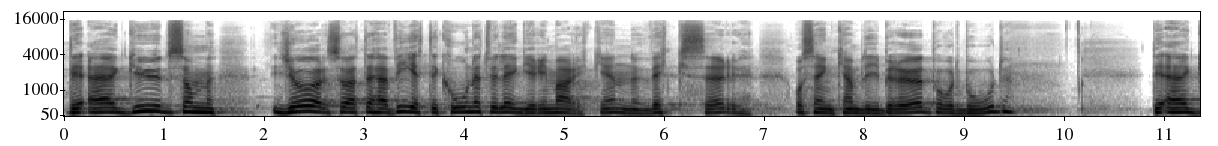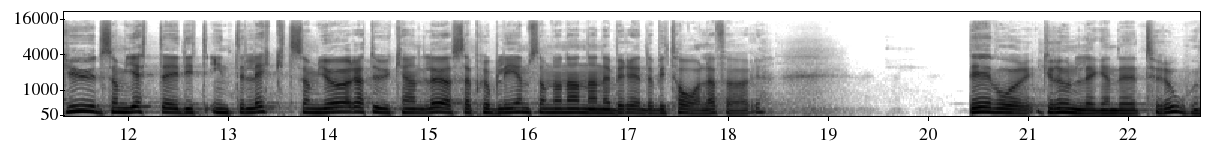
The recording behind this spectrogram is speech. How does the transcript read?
Det är Gud som gör så att det här vetekornet vi lägger i marken växer och sen kan bli bröd på vårt bord. Det är Gud som gett dig ditt intellekt som gör att du kan lösa problem som någon annan är beredd att betala för. Det är vår grundläggande tro.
